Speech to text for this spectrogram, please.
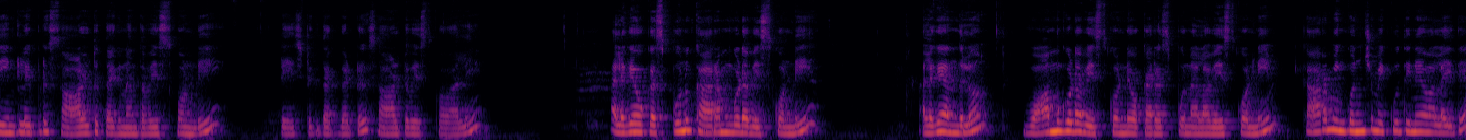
దీంట్లో ఇప్పుడు సాల్ట్ తగినంత వేసుకోండి. టేస్ట్కి తగ్గట్టు సాల్ట్ వేసుకోవాలి. అలాగే ఒక స్పూన్ కారం కూడా వేసుకోండి. అలాగే అందులో వాము కూడా వేసుకోండి ఒక అర స్పూన్ అలా వేసుకోండి. కారం ఇంకొంచెం ఎక్కువ తినే వాళ్ళైతే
